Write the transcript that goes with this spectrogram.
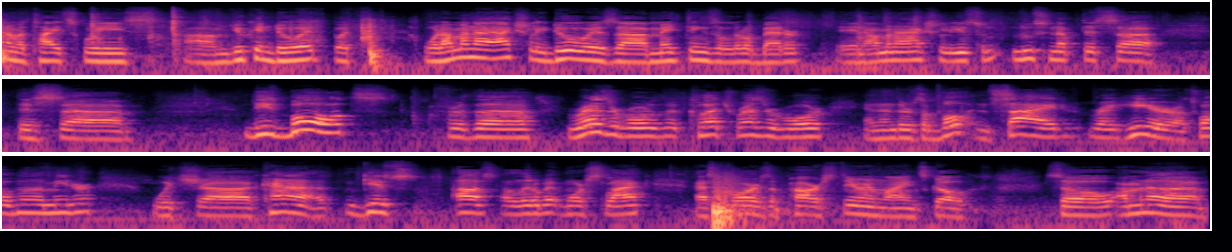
kind of a tight squeeze. Um, you can do it, but what I'm gonna actually do is uh, make things a little better, and I'm gonna actually loosen, loosen up this uh, this uh, these bolts for the reservoir, the clutch reservoir, and then there's a bolt inside right here, a 12 millimeter, which uh, kind of gives us a little bit more slack as far as the power steering lines go. So I'm gonna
